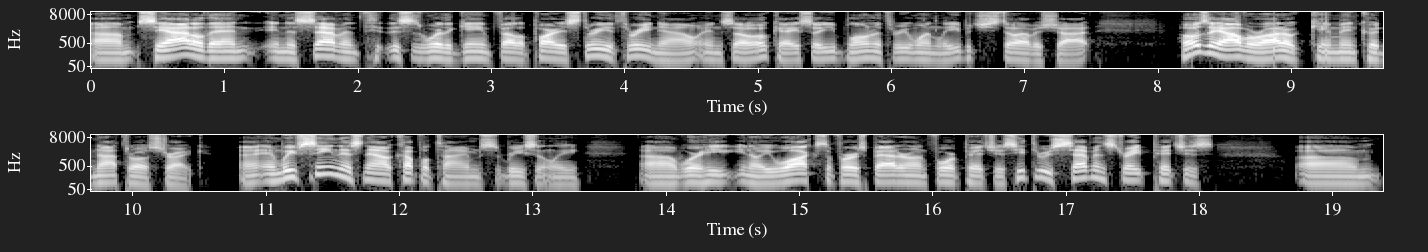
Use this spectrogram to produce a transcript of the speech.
Um, Seattle then in the seventh, this is where the game fell apart. It's three to three now, and so okay, so you've blown a three-one lead, but you still have a shot. Jose Alvarado came in, could not throw a strike, uh, and we've seen this now a couple times recently, uh, where he, you know, he walks the first batter on four pitches. He threw seven straight pitches um,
